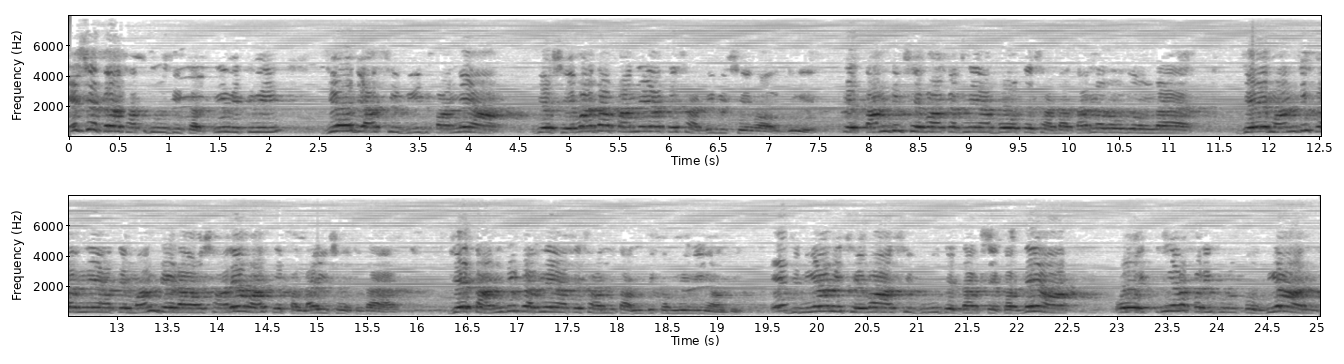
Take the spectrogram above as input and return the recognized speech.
ਇਸੇ ਤਰ੍ਹਾਂ ਸਤਿਗੁਰੂ ਦੀ ਧਰਤੀ ਵਿੱਚ ਵੀ ਜਿਉਂ ਜਿਹਾ ਅਸੀਂ ਬੀਜ ਪਾਉਂਦੇ ਆ ਜੇ ਸੇਵਾ ਦਾ ਪਾਉਂਦੇ ਆ ਤੇ ਸਾਡੀ ਵੀ ਸੇਵਾ ਹੁੰਦੀ ਹੈ ਤੇ ਤਨ ਦੀ ਸੇਵਾ ਕਰਨੇ ਆ ਬਹੁਤ ਤੇ ਸਾਡਾ ਤਨ ਰੋਗ ਹੁੰਦਾ ਹੈ। ਜੇ ਮਨ ਦੀ ਕਰਨੇ ਆ ਤੇ ਮਨ ਜਿਹੜਾ ਉਹ ਸਾਰਿਆਂ ਵਾਸਤੇ ਭਲਾ ਹੀ ਸੋਚਦਾ ਹੈ। ਜੇ ਧਨ ਦੀ ਕਰਨੇ ਆ ਤੇ ਸਾਨੂੰ ਧਨ ਦੀ ਕਮੀ ਨਹੀਂ ਆਉਂਦੀ। ਇਹ ਜਿੰਨੀਆਂ ਵੀ ਸੇਵਾ ਅਸੀਂ ਗੁਰੂ ਦੇ ਦਰ ਤੇ ਕਰਦੇ ਆ ਉਹ ਇਤਨੀਆਂ ਪਰਿਪੂਰਤ ਹੁੰਦੀਆਂ ਹਨ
